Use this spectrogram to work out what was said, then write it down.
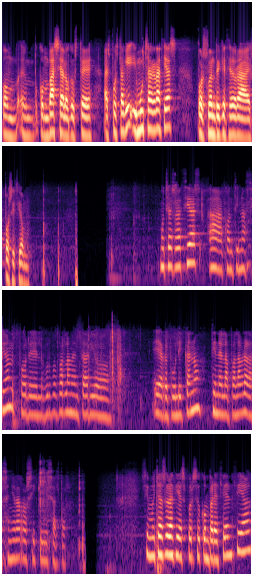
con, base a lo que usted ha expuesto aquí y muchas gracias por su enriquecedora exposición. Muchas gracias. A continuación, por el Grupo Parlamentario eh, Republicano, tiene la palabra la señora Rosique Saltor. Sí, muchas gracias por su comparecencia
